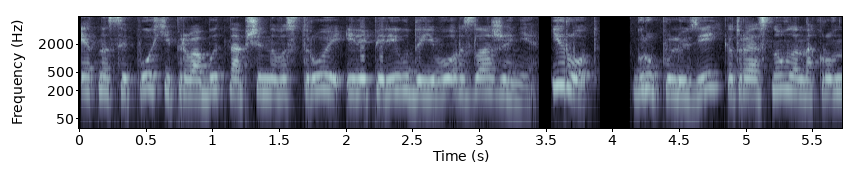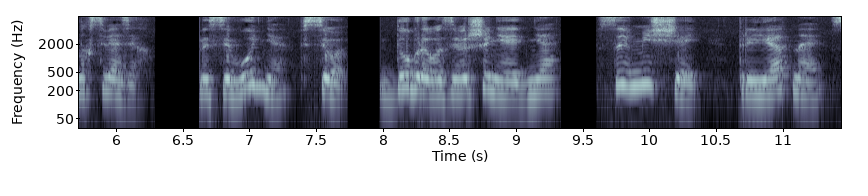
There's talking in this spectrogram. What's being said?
этнос эпохи первобытно-общинного строя или периода его разложения, и род, группу людей, которая основана на кровных связях. На сегодня все. Доброго завершения дня. Совмещай приятное с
